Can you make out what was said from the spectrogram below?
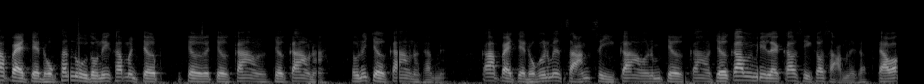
9876 ท่านดูตรงนี้ครับมันเจอเจอเจอ9เจอ9นะตรงนี้เจอ9นะครับเนี่ย9876นั่นเป็น349มันเจอ9เจอ9ไม่มีอะไร9493เลยครับแต่ว่า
